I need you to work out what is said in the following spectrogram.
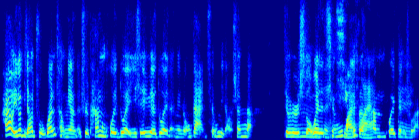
还有一个比较主观层面的是，他们会对一些乐队的那种感情比较深的，就是所谓的情情怀分，他们会给出对来。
